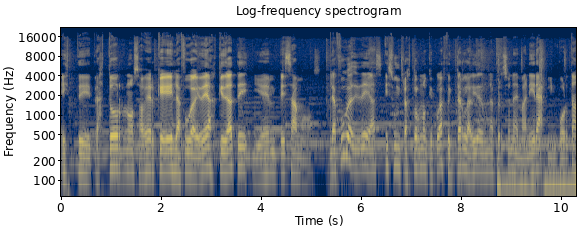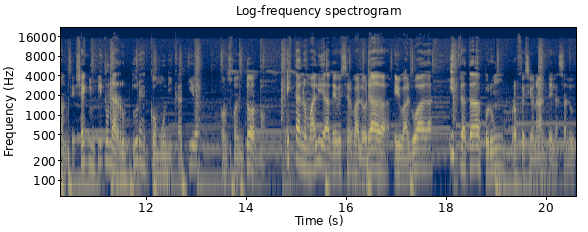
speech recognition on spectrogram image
este trastorno, saber qué es la fuga de ideas, quédate y empezamos. La fuga de ideas es un trastorno que puede afectar la vida de una persona de manera importante, ya que implica una ruptura comunicativa con su entorno. Esta anomalía debe ser valorada, evaluada y tratada por un profesional de la salud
